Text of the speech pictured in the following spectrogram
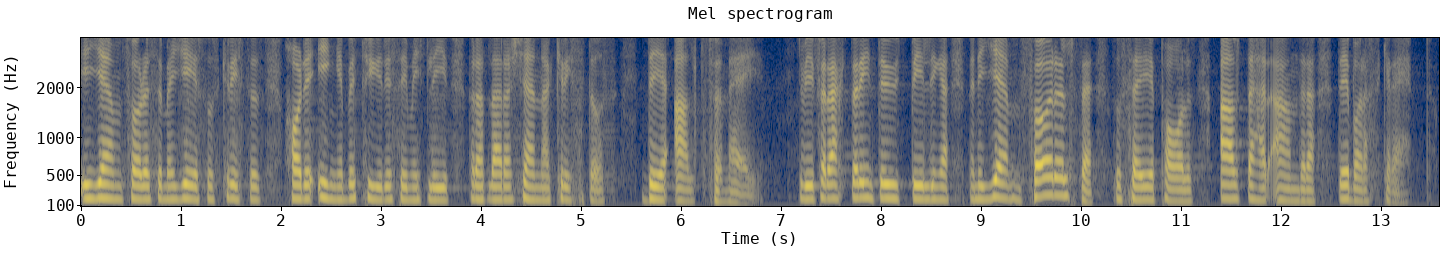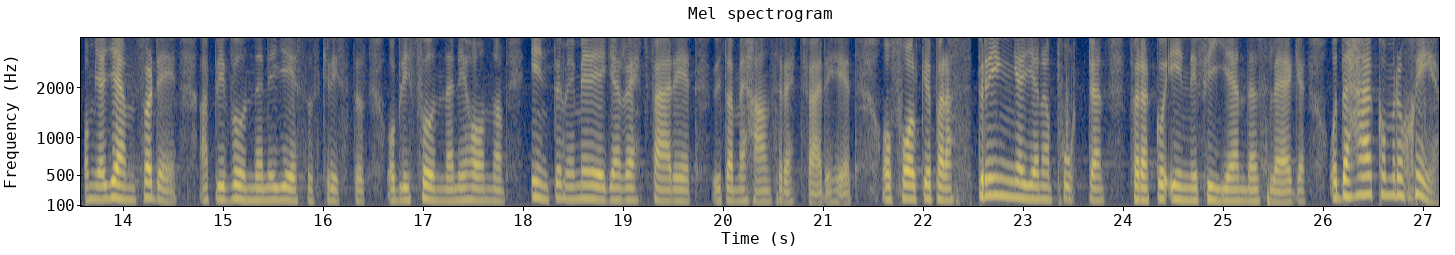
i jämförelse med Jesus Kristus har det ingen betydelse i mitt liv för att lära känna Kristus. Det är allt för mig. Vi föraktar inte utbildningar, men i jämförelse så säger Paulus, allt det här andra, det är bara skräp. Om jag jämför det, att bli vunnen i Jesus Kristus och bli funnen i honom, inte med min egen rättfärdighet utan med hans rättfärdighet. Och folket bara springer genom porten för att gå in i fiendens läger. Och det här kommer att ske.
